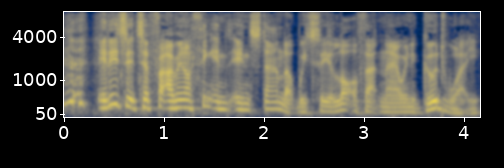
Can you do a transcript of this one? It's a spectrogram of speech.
it is. It's a. I mean, I think in, in stand up we see a lot of that now in a good way.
